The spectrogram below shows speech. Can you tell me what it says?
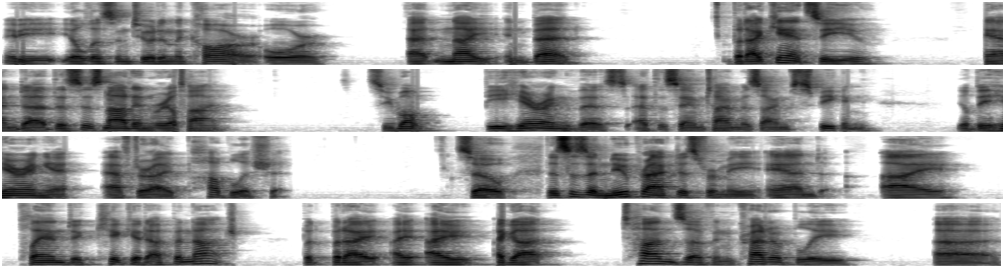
maybe you'll listen to it in the car or at night in bed. But I can't see you, and uh, this is not in real time. So you won't be hearing this at the same time as I'm speaking. You'll be hearing it after I publish it. So this is a new practice for me, and I plan to kick it up a notch. But but I I I, I got tons of incredibly uh,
